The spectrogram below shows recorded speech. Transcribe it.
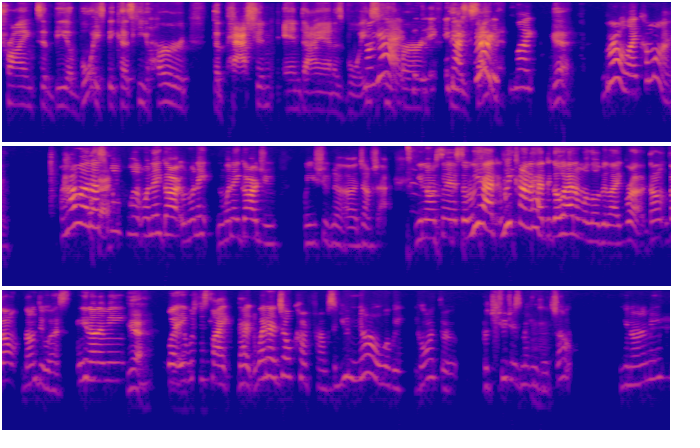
trying to be a voice because he heard the passion in Diana's voice. oh yeah he heard it, it the got serious like Yeah. bro like come on how us Okay. when, when, when they guard when they when they guard you when you shooting a uh, jump shot you know what i'm saying? So we had we kind of had to go at them a little bit like bro don't don't don't do us. You know what i mean? Yeah. but it was just like that where that joke come from? So you know what we're going through but you just making it a joke. You know what i mean?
